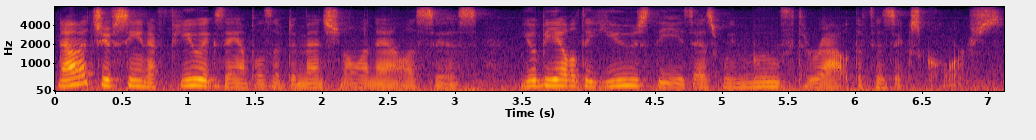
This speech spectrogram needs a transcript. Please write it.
Now that you've seen a few examples of dimensional analysis, you'll be able to use these as we move throughout the physics course.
